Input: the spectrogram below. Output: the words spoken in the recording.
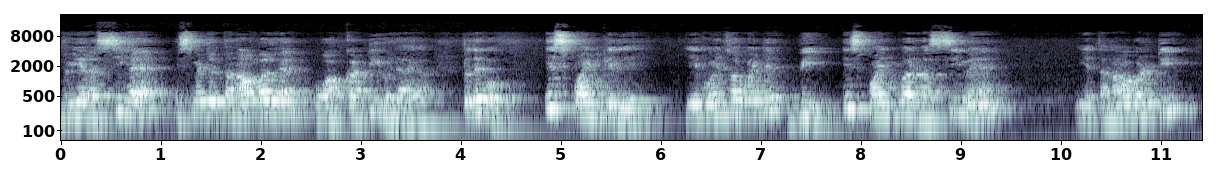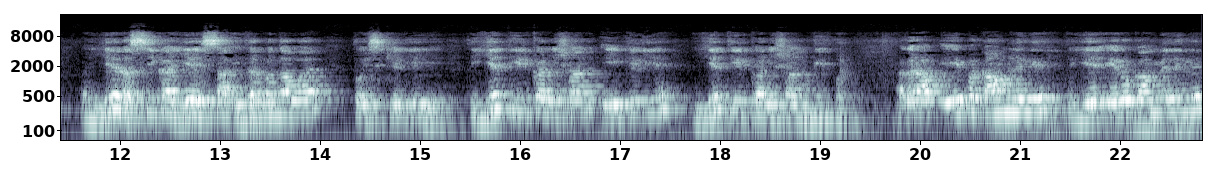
जो ये रस्सी है, इसमें जो तनाव बल है, वो आपका टी हो जाएगा। तो देखो, इस पॉइंट के लिए, ये कौन सा पॉइंट है? बी इस पॉइंट पर रस्सी में ये तनाव बल टी और ये रस्सी का ये हिस्सा इधर बंधा हुआ है तो इसके लिए ये। तो ये तीर का निशान ए के लिए, ये तीर का निशान बी पर। अगर आप ए पर काम लेंगे तो ये एरो काम में लेंगे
